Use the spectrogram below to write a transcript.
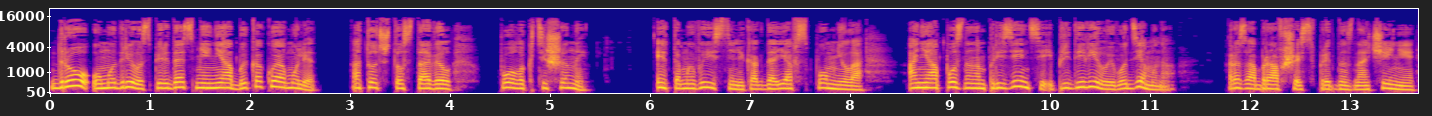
Дроу умудрилась передать мне не абы какой амулет, а тот, что ставил полок тишины. Это мы выяснили, когда я вспомнила о неопознанном презенте и предъявила его демону. Разобравшись в предназначении,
